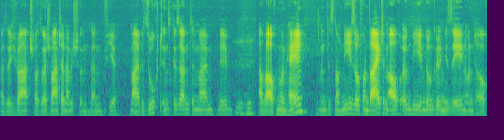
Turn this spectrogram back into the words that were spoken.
Also ich war, Schloss Neuschwanstein habe ich schon dann viermal besucht insgesamt in meinem Leben, Mhm. aber auch nur im Hellen und es noch nie so von weitem auch irgendwie im Dunkeln gesehen und auch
